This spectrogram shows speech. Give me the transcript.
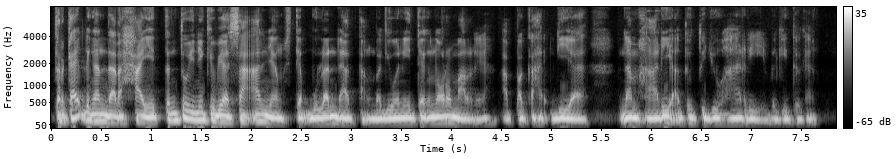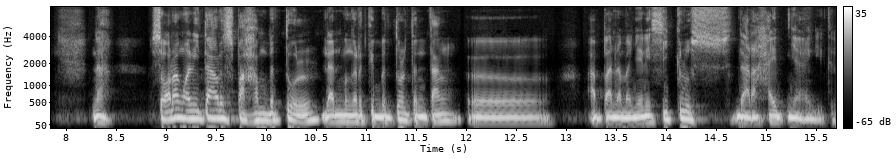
Terkait dengan darah haid, tentu ini kebiasaan yang setiap bulan datang bagi wanita yang normal ya. Apakah dia enam hari atau tujuh hari begitu kan. Nah, seorang wanita harus paham betul dan mengerti betul tentang uh, apa namanya ini siklus darah haidnya gitu.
